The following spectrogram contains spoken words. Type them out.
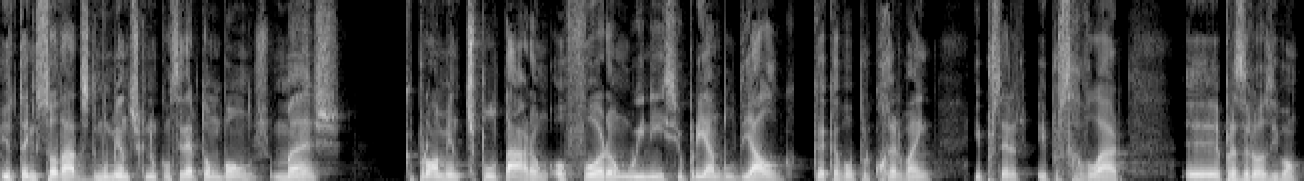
eu tenho saudades de momentos que não considero tão bons, mas que provavelmente despoltaram ou foram o início, o preâmbulo de algo que acabou por correr bem e por, ser, e por se revelar eh, prazeroso e bom.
